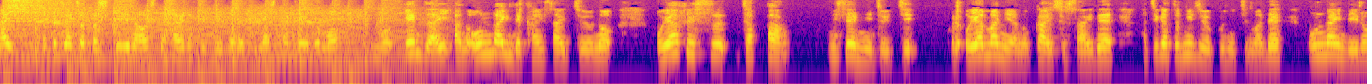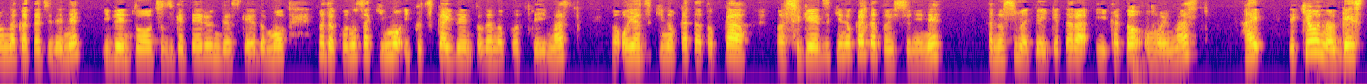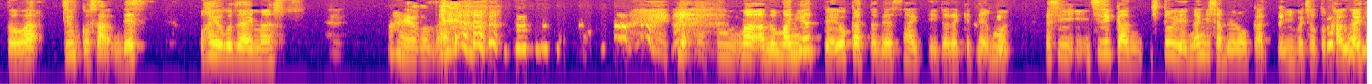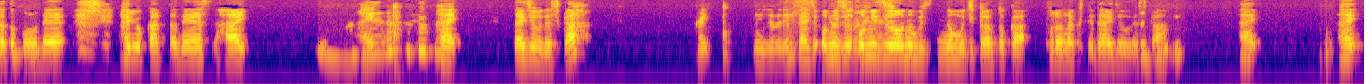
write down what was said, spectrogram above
はい、私はちょっと仕切り直して入らせていただきましたけれども、でも現在、あの、オンラインで開催中の、親フェスジャパン2021。これ、親マニアの会主催で、8月29日まで、オンラインでいろんな形でね、イベントを続けているんですけれども、まだこの先もいくつかイベントが残っています。まあ、親好きの方とか、まあ、手芸好きの方と一緒にね、楽しめていけたらいいかと思います。はい。で今日のゲストは、純子さんです。おはようございます。おはようございます。いや、まあ、あの、間に合ってよかったです。入っていただけて。もう、私、1時間一人で何喋ろうかって今ちょっと考えたところで、はい、よかったです。はい。はい。はい。大丈夫ですか？はい。大丈夫です。大丈夫。お水、お水を飲む、飲む時間とか取らなくて大丈夫ですか？はい。はい。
